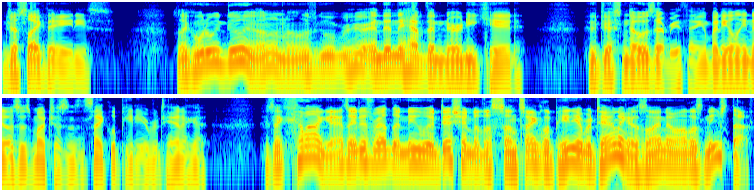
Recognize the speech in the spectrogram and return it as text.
just like the 80s. It's like, what are we doing? I don't know. Let's go over here. And then they have the nerdy kid who just knows everything, but he only knows as much as Encyclopedia Britannica. He's like, come on, guys. I just read the new edition of the Encyclopedia Britannica, so I know all this new stuff.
